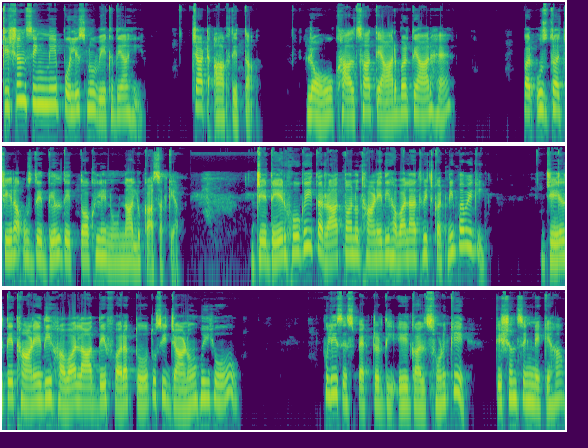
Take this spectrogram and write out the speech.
ਕਿਸ਼ਨ ਸਿੰਘ ਨੇ ਪੁਲਿਸ ਨੂੰ ਵੇਖਦਿਆਂ ਹੀ ਝਟ ਆਖ ਦਿੱਤਾ, ਲਓ, ਖਾਲਸਾ ਤਿਆਰ ਬਰ ਤਿਆਰ ਹੈ, ਪਰ ਉਸ ਦਾ ਚਿਹਰਾ ਉਸ ਦੇ ਦਿਲ ਦੇ ਤੌਖਲੇ ਨੂੰ ਨਾ ਲੁਕਾ ਸਕਿਆ। ਜੇ ਦੇਰ ਹੋ ਗਈ ਤਾਂ ਰਾਤ ਤੁਹਾਨੂੰ ਥਾਣੇ ਦੀ ਹਵਾਲਾਤ ਵਿੱਚ ਕੱਟਣੀ ਪਵੇਗੀ। ਜੇਲ੍ਹ ਤੇ ਥਾਣੇ ਦੀ ਹਵਾਲਾਤ ਦੇ ਫ਼ਰਕ ਤੋਂ ਤੁਸੀਂ ਜਾਣੋ ਹੀ ਹੋ। ਪੁਲਿਸ ਇੰਸਪੈਕਟਰ ਦੀ ਇਹ ਗੱਲ ਸੁਣ ਕੇ ਕਿਸ਼ਨ ਸਿੰਘ ਨੇ ਕਿਹਾ,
